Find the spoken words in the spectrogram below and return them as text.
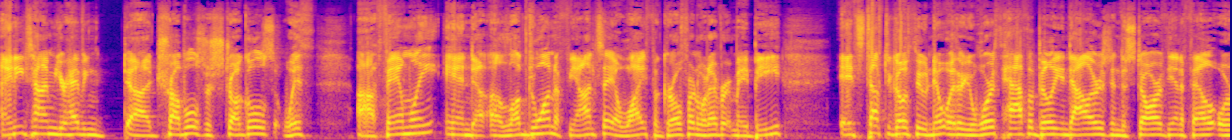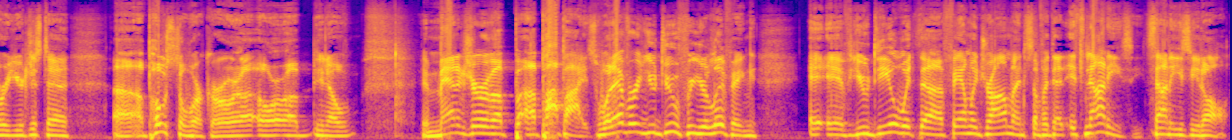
Anytime you're having uh, troubles or struggles with uh, family and a, a loved one, a fiance, a wife, a girlfriend, whatever it may be, it's tough to go through. Know whether you're worth half a billion dollars in the star of the NFL or you're just a a postal worker or a, or a you know manager of a, a Popeyes, whatever you do for your living, if you deal with uh, family drama and stuff like that, it's not easy. It's not easy at all.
